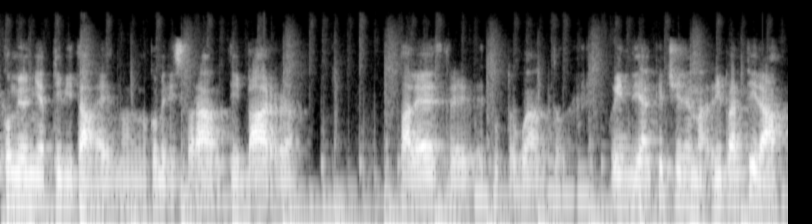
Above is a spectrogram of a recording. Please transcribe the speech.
come ogni attività, eh, non come ristoranti, bar, palestre e tutto quanto. Quindi anche il cinema ripartirà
